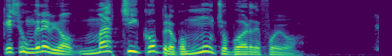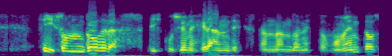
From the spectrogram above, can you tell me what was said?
que es un gremio más chico pero con mucho poder de fuego. Sí, son dos de las discusiones grandes que se están dando en estos momentos.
